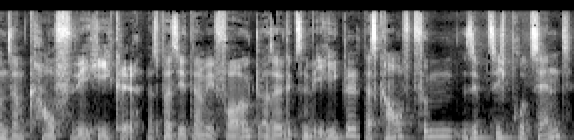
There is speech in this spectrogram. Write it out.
unserem Kaufvehikel. Das passiert dann wie folgt. Also da gibt es ein Vehikel, das kauft 75 Prozent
